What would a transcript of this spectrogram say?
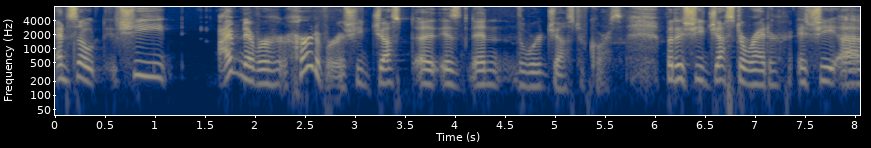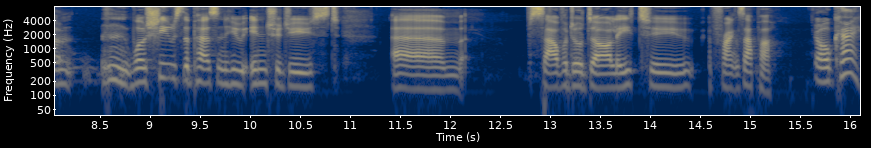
And so she, I've never heard of her. Is she just uh, is and the word just, of course, but is she just a writer? Is she? Um, Well, she was the person who introduced um, Salvador Dali to Frank Zappa. okay,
